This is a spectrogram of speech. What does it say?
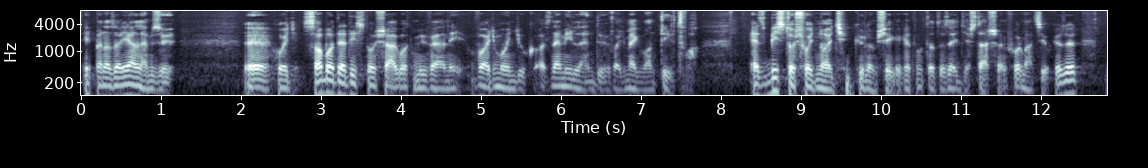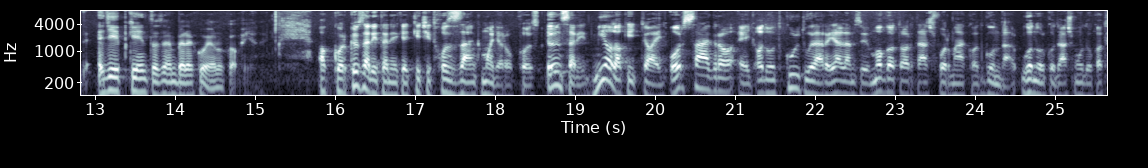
éppen az a jellemző, hogy szabad-e disznóságot művelni, vagy mondjuk az nem illendő, vagy meg van tiltva. Ez biztos, hogy nagy különbségeket mutat az egyes társadalmi formációk között, de egyébként az emberek olyanok, amilyenek. Akkor közelítenék egy kicsit hozzánk magyarokhoz. Ön szerint mi alakítja egy országra, egy adott kultúrára jellemző magatartásformákat, gondolkodásmódokat,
